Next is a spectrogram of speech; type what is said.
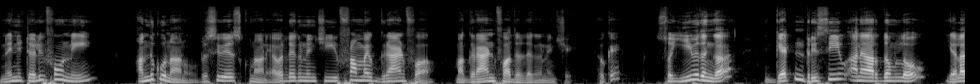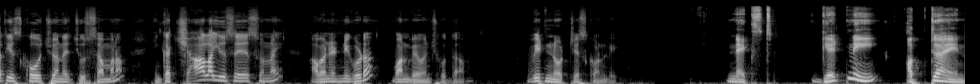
నేను ఈ టెలిఫోన్ని అందుకున్నాను రిసీవ్ చేసుకున్నాను. ఎవరి దగ్గర నుంచి? ఫ్రమ్ మై గ్రాండ్ ఫా మా గ్రాండ్ ఫాదర్ దగ్గర నుంచి. ఓకే సో ఈ విధంగా గెట్ రిసీవ్ అనే అర్థంలో ఎలా తీసుకోవచ్చు అనేది చూస్తాం మనం. ఇంకా చాలా యూసేజెస్ ఉన్నాయి. అవన్నింటినీ కూడా వన్ బై వన్ చూద్దాం. వీటిని నోట్ చేసుకోండి. నెక్స్ట్ గెట్ని అప్టైన్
